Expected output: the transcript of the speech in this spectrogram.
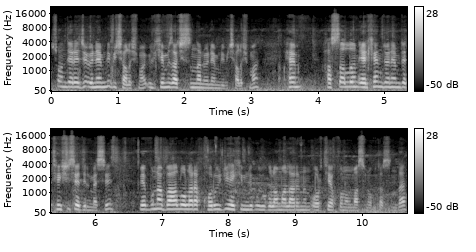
Son derece önemli bir çalışma, ülkemiz açısından önemli bir çalışma. Hem hastalığın erken dönemde teşhis edilmesi ve buna bağlı olarak koruyucu hekimlik uygulamalarının ortaya konulması noktasında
